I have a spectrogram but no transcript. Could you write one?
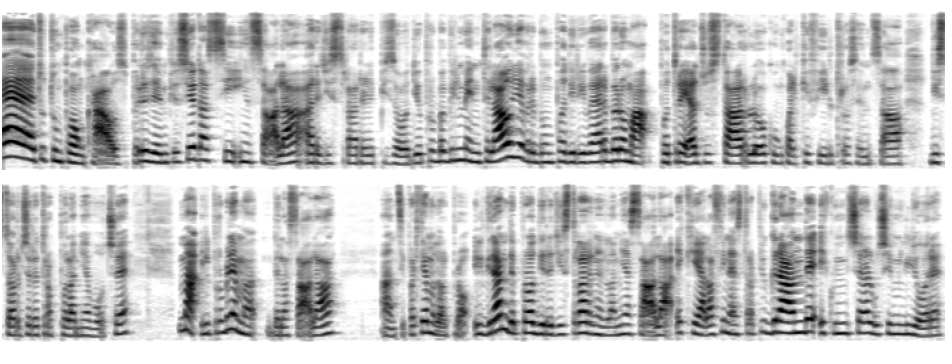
è tutto un po' un caos. Per esempio, se io andassi in sala a registrare l'episodio, probabilmente l'audio avrebbe un po' di riverbero, ma potrei aggiustarlo con qualche filtro senza distorcere troppo la mia voce. Ma il problema della sala, anzi partiamo dal pro, il grande pro di registrare nella mia sala è che ha la finestra più grande e quindi c'è la luce migliore.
